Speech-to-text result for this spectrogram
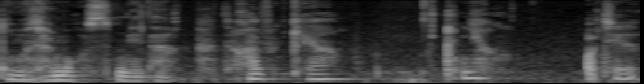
너무 잘 먹었습니다. 자 가볼게요. 안녕. 어제.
